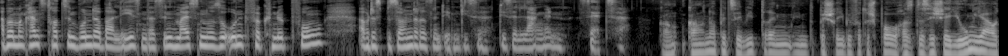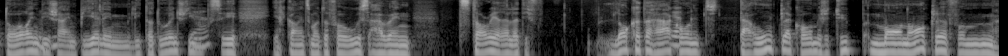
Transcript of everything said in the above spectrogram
Aber man kann es trotzdem wunderbar lesen. Das sind meistens nur so Und-Verknüpfungen. Aber das Besondere sind eben diese, diese langen Sätze. Gehen noch ein bisschen weiter in, in der Beschreibung von der Sprache. Also das ist eine junge Autorin, die mhm. ist auch in Biel im Literaturinstitut. Ja. Ich gehe jetzt mal davon aus, auch wenn die Story relativ locker daherkommt, der Onkel, komische Typ, Mon Onkel vom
